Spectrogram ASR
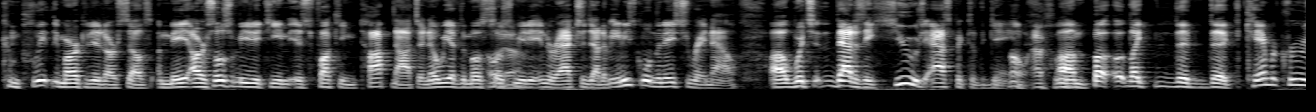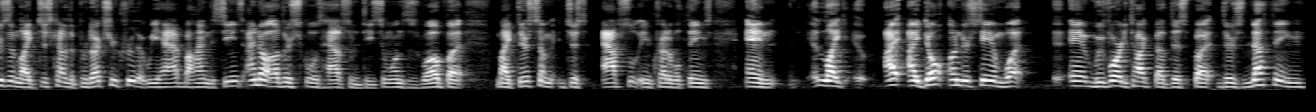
completely marketed ourselves. Ama- our social media team is fucking top notch. I know we have the most social yeah. media interactions out of any school in the nation right now, uh, which that is a huge aspect of the game. Oh, absolutely. Um, but uh, like the the camera crews and like just kind of the production crew that we have behind the scenes. I know other schools have some decent ones as well, but Mike, there's some just absolutely incredible things. And like I I don't understand what. And we've already talked about this, but there's nothing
